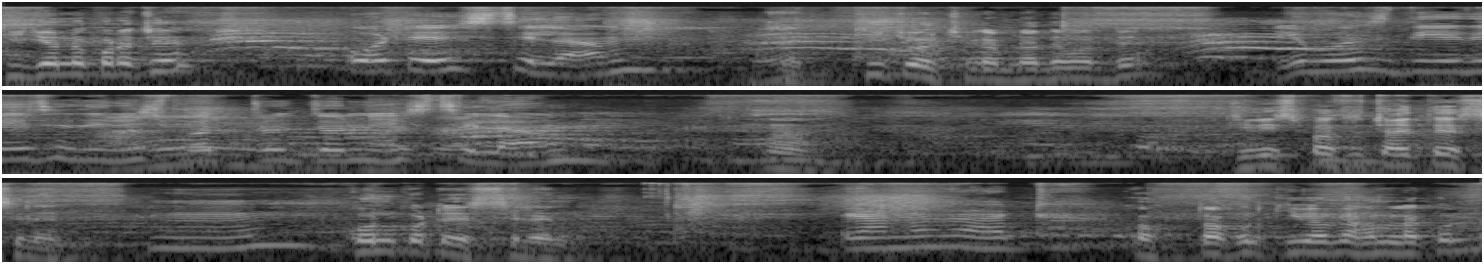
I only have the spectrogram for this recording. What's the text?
কি জন্য করেছে? কোর্টে এসেছিলাম। কি চলছিল আপনাদের মধ্যে? ডিভোর্স দিয়ে দিয়েছে জিনিসপত্রের জন্য এসেছিলাম। হ্যাঁ। জিনিসপত্র চাইতে এসেছিলেন? কোন কোর্টে এসেছিলেন? রানাঘাট। তখন কীভাবে হামলা করল?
